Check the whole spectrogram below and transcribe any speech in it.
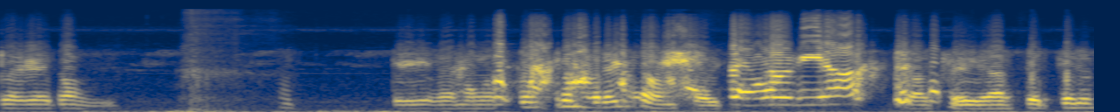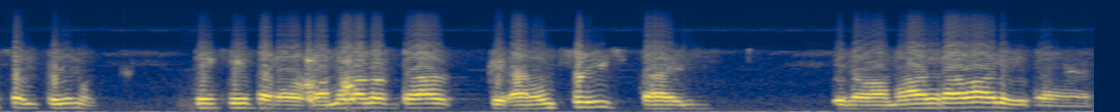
reggaeton. Y de momento es un breakdown, Se murió. para que hacer que nos sentimos. Sí, sí, pero vamos a lograr tirar un freestyle y lo vamos a grabar y pues,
